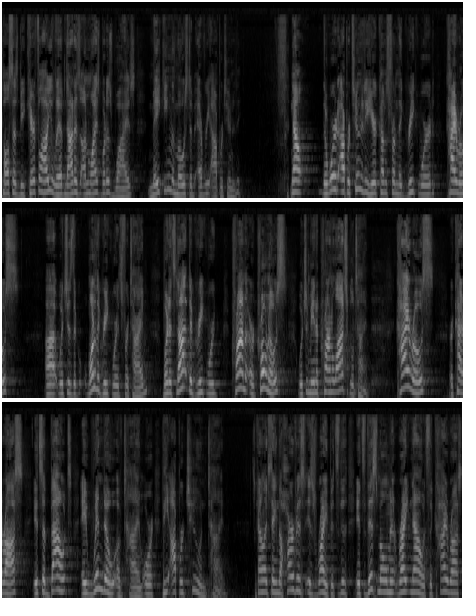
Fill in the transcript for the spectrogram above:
Paul says, Be careful how you live, not as unwise, but as wise, making the most of every opportunity. Now, the word opportunity here comes from the Greek word kairos, uh, which is the, one of the Greek words for time, but it's not the Greek word chron- or chronos, which would mean a chronological time. Kairos, or kairos, it's about a window of time or the opportune time. It's kind of like saying the harvest is ripe. It's, the, it's this moment right now. It's the kairos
